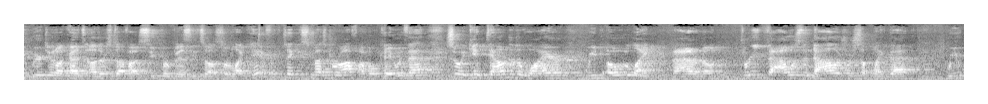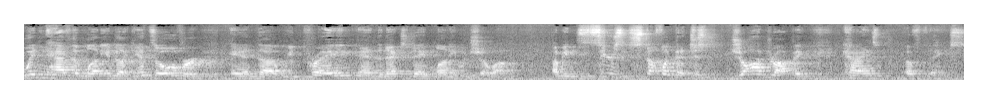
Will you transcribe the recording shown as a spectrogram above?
we were doing all kinds of other stuff. I was super busy, so I was sort of like, yeah, if we take a semester off, I'm okay with that. So we'd get down to the wire, we'd owe like, I don't know, $3,000 or something like that. We wouldn't have the money and be like, it's over, and uh, we'd pray, and the next day money would show up. I mean, seriously, stuff like that, just jaw dropping kinds of things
